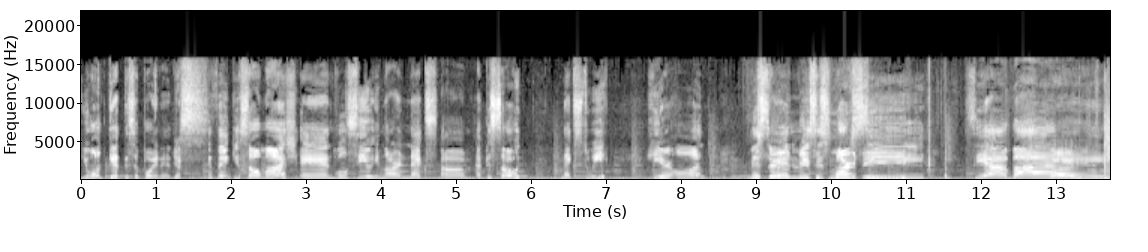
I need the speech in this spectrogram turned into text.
You won't get disappointed. yes. Thank you so much, and we'll see you in our next um, episode next week here on Mr. and Mrs. Morcy. See ya. Bye. Bye.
